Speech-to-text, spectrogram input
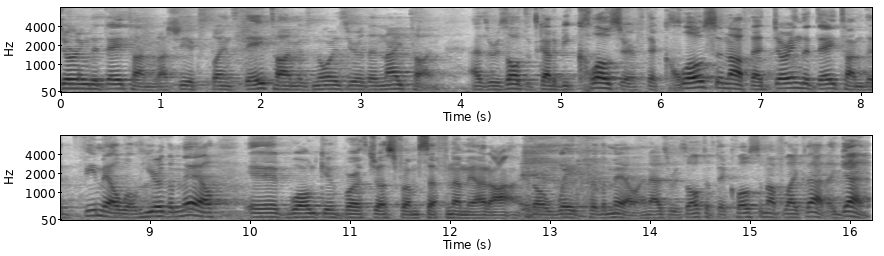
during the daytime, Rashi explains daytime is noisier than nighttime. As a result, it's got to be closer. If they're close enough that during the daytime the female will hear the male, it won't give birth just from Sefna Me'ara. It'll wait for the male. And as a result, if they're close enough like that, again,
